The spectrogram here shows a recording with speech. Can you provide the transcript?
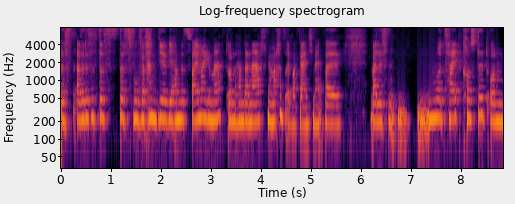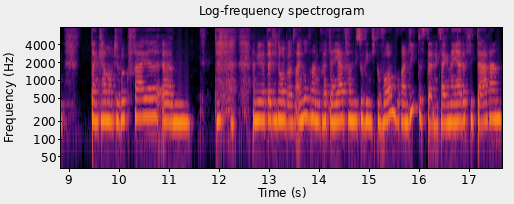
das, also das ist das, das, wo wir, wir haben das zweimal gemacht und haben danach, wir machen es einfach gar nicht mehr, weil, weil es nur Zeit kostet und dann kam auch die Rückfrage, ähm, dann haben die tatsächlich nochmal bei uns angerufen und haben gefragt, naja, es haben sich so wenig beworben, woran liegt es denn? Ich sage, naja, das liegt daran,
